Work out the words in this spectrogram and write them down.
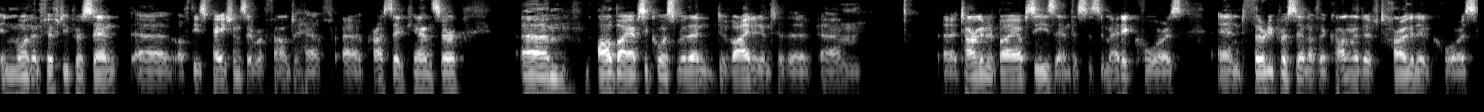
in more than 50% uh, of these patients, they were found to have uh, prostate cancer. Um, all biopsy courses were then divided into the um, uh, targeted biopsies and the systematic cores, and 30% of the cognitive targeted course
